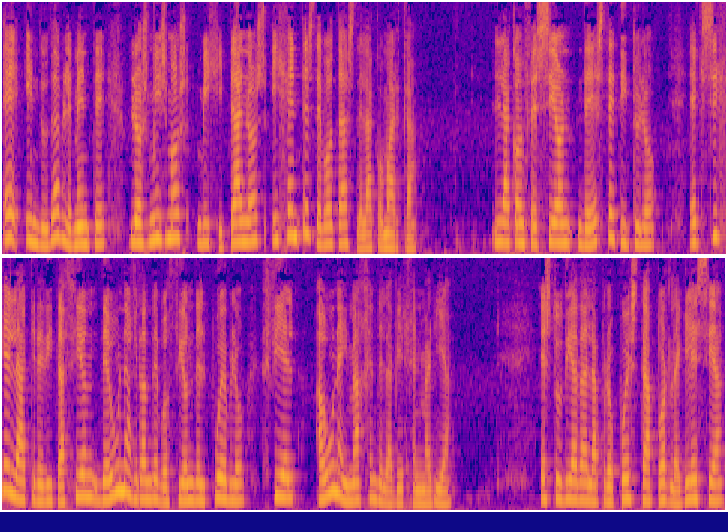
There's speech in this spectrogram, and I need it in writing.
e indudablemente los mismos vigitanos y gentes devotas de la comarca. La concesión de este título exige la acreditación de una gran devoción del pueblo fiel a una imagen de la Virgen María. Estudiada la propuesta por la Iglesia,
